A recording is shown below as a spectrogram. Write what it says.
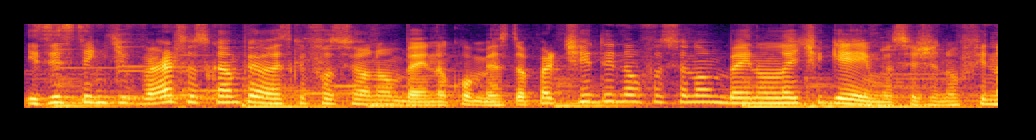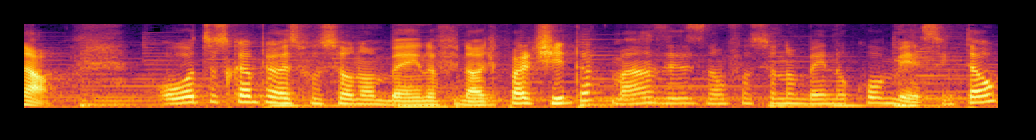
Existem diversos campeões que funcionam bem no começo da partida e não funcionam bem no late game, ou seja, no final. Outros campeões funcionam bem no final de partida, mas eles não funcionam bem no começo. Então,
